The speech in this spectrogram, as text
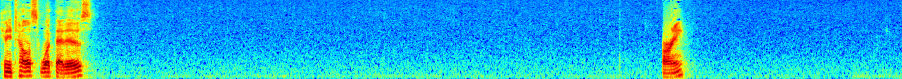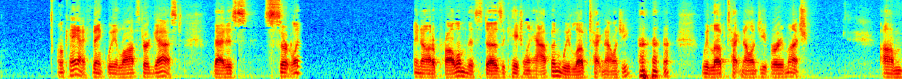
can you tell us what that is? Arnie? Okay, I think we lost our guest. That is certainly not a problem. This does occasionally happen. We love technology. we love technology very much. Um,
